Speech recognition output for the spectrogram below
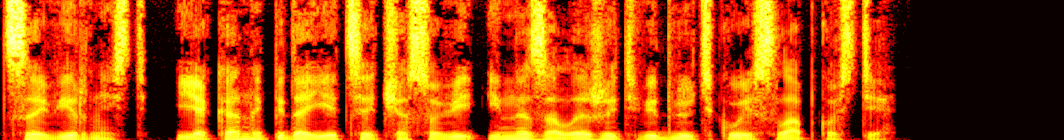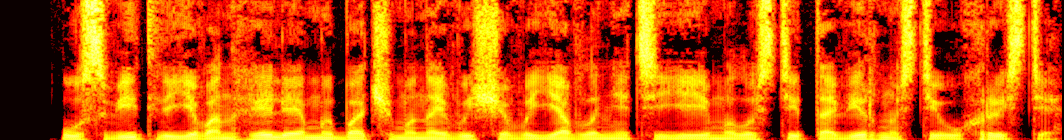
Це вірність, яка не піддається часові і не залежить від людської слабкості. У світлі Євангелія ми бачимо найвище виявлення цієї милості та вірності у Христі.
